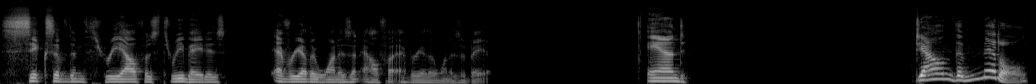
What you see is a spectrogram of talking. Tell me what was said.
six of them, three alphas, three betas. Every other one is an alpha, every other one is a beta. And down the middle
